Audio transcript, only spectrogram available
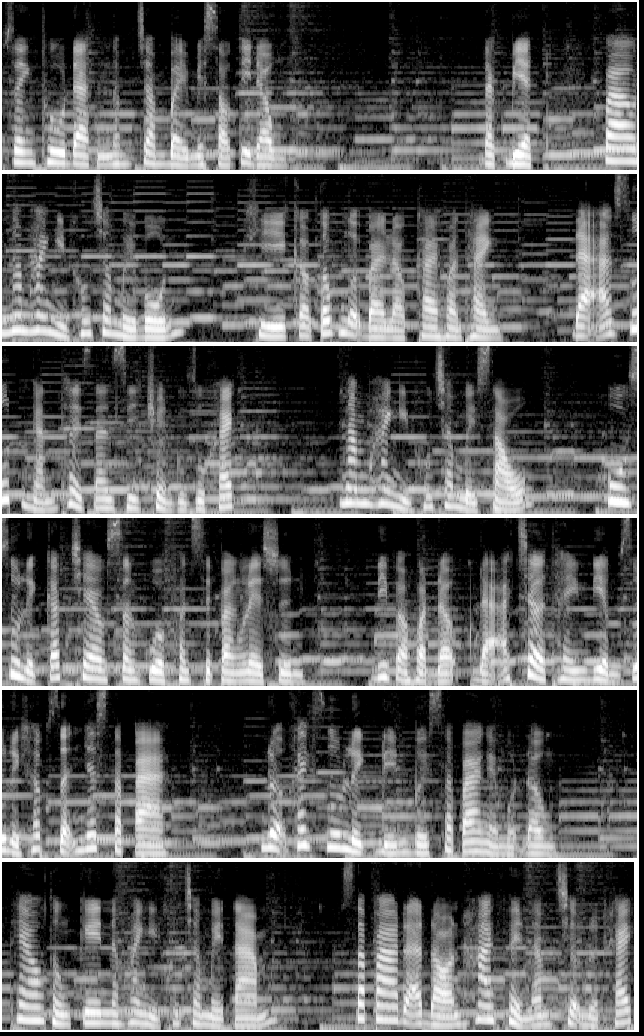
doanh thu đạt 576 tỷ đồng, Đặc biệt, vào năm 2014, khi cao tốc nội bài Lào Cai hoàn thành, đã rút ngắn thời gian di chuyển của du khách. Năm 2016, khu du lịch cáp treo Sun World Fansipan Legend đi vào hoạt động đã trở thành điểm du lịch hấp dẫn nhất Sapa. Lượng khách du lịch đến với Sapa ngày một đồng. Theo thống kê năm 2018, Sapa đã đón 2,5 triệu lượt khách.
